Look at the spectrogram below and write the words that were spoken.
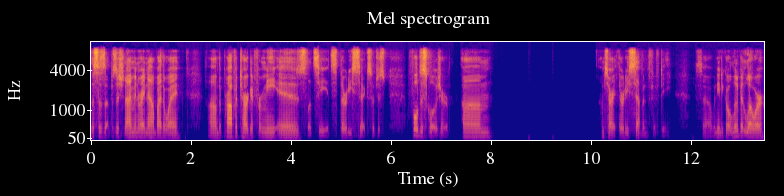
this is a position I'm in right now, by the way. Um, the profit target for me is, let's see, it's 36. So just full disclosure. Um, I'm sorry, 37.50. So we need to go a little bit lower.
